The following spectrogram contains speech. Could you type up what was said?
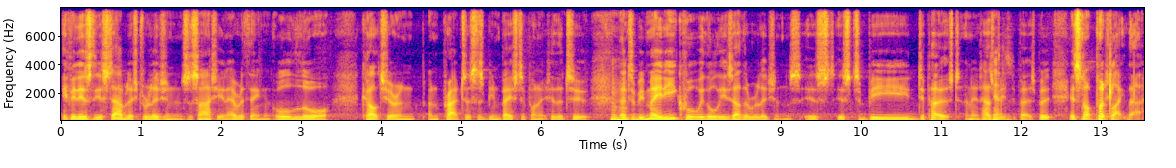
if it is the established religion in society and everything, all law, culture, and, and practice has been based upon it hitherto, then to be made equal with all these other religions is is to be deposed, and it has Yes. been deposed. But it's not put like that.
